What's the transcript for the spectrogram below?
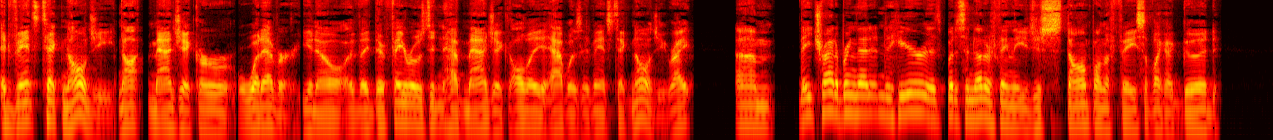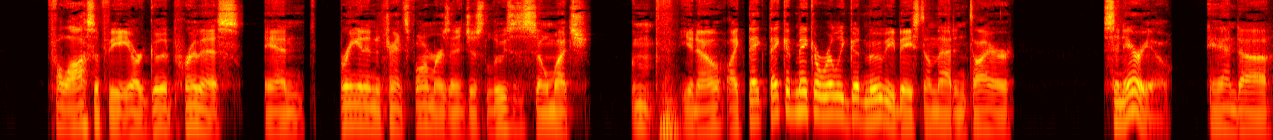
advanced technology, not magic or whatever. You know, the, their pharaohs didn't have magic; all they had was advanced technology, right? Um, they try to bring that into here, but it's another thing that you just stomp on the face of like a good philosophy or good premise and bring it into Transformers, and it just loses so much oomph. You know, like they they could make a really good movie based on that entire scenario, and uh,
